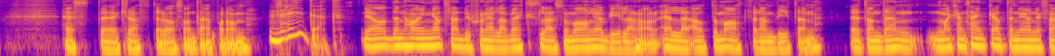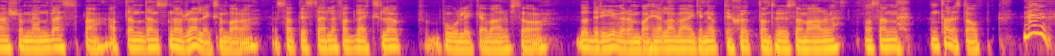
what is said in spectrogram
hästkrafter och sånt där på dem. Vridet? Ja, den har inga traditionella växlar som vanliga bilar har, eller automat för den biten. Utan den, man kan tänka att den är ungefär som en Vespa, att den, den snurrar liksom bara. Så att istället för att växla upp på olika varv så då driver den bara hela vägen upp till 17 000 varv och sen, sen tar det stopp. Men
